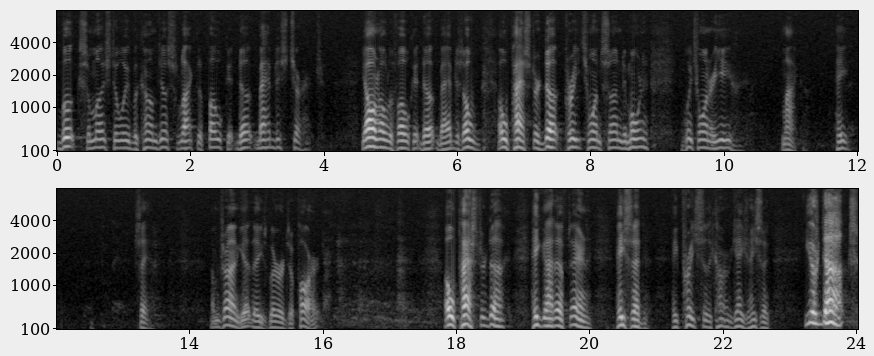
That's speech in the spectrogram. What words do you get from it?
books so much till we become just like the folk at Duck Baptist Church. Y'all know the folk at Duck Baptist. Old, old Pastor Duck preached one Sunday morning. Which one are you? Micah. He? I'm trying to get these birds apart. old Pastor Duck, he got up there and he said, he preached to the congregation. He said, You're ducks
